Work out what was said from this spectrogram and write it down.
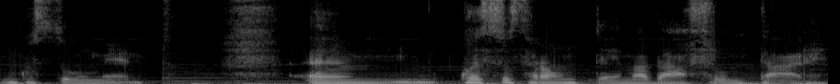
in questo momento. Um, questo sarà un tema da affrontare.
